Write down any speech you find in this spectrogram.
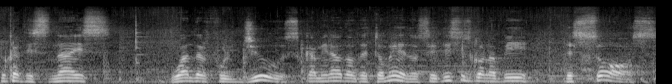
Look at this nice, wonderful juice coming out of the tomato. See, this is gonna be the sauce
